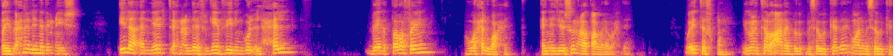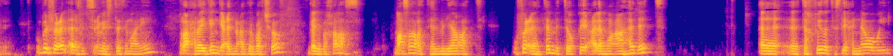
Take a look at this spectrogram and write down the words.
طيب إحنا اللي نبي نعيش. إلى أن يت إحنا عندنا في الجيم ثيري نقول الحل بين الطرفين هو حل واحد. أن يجلسون على طاولة واحدة. ويتفقون. يقولون ترى أنا بسوي كذا وأنا بسوي كذا. وبالفعل 1986 راح ريغن قاعد مع غورباتشوف قال يبا خلاص ما صارت هالمليارات. وفعلا تم التوقيع على معاهدة آه، آه، تخفيض التسليح النووي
